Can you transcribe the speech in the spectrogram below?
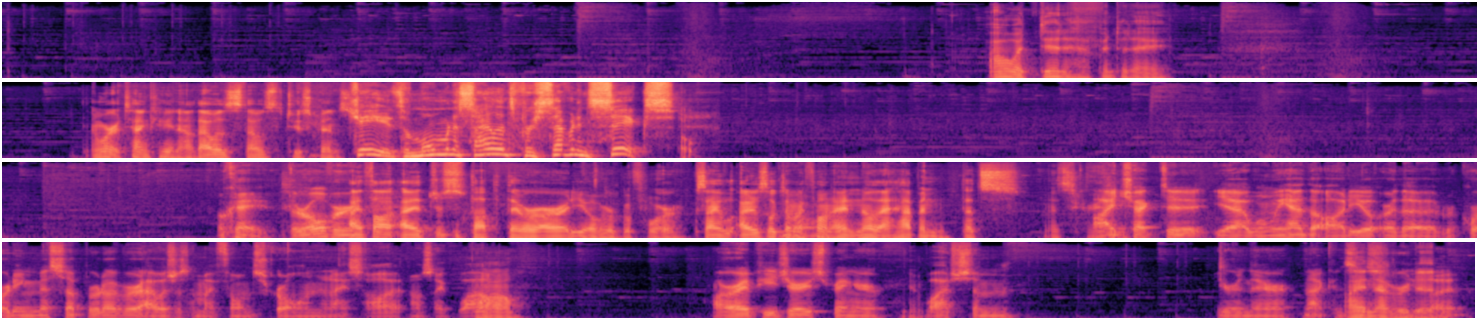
Oh, it did happen today. And we're at 10k now. That was that was the two spins. Jay, it's a moment of silence for seven and six. Oh. Okay, they're over. I thought I Just- just thought that they were already over before because I, I just looked at my phone. I didn't know that happened. That's that's crazy. I checked it. Yeah, when we had the audio or the recording miss up or whatever, I was just on my phone scrolling and I saw it. And I was like, wow. Wow. R.I.P. Jerry Springer. Yep. Watched him here and there. Not consistently. I never did. But,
